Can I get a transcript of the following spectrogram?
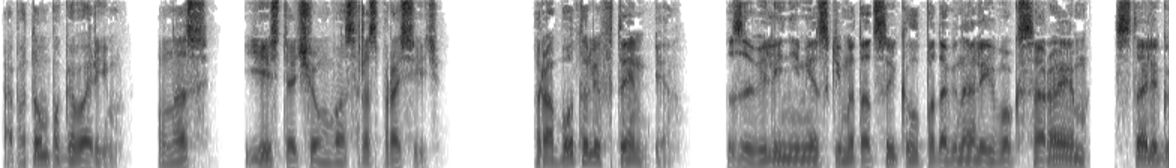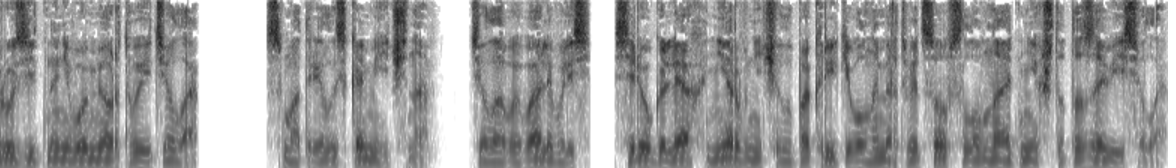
А потом поговорим. У нас есть о чем вас расспросить. Работали в темпе. Завели немецкий мотоцикл, подогнали его к сараям, стали грузить на него мертвые тела. Смотрелось комично. Тела вываливались, Серега Лях нервничал и покрикивал на мертвецов, словно от них что-то зависело.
